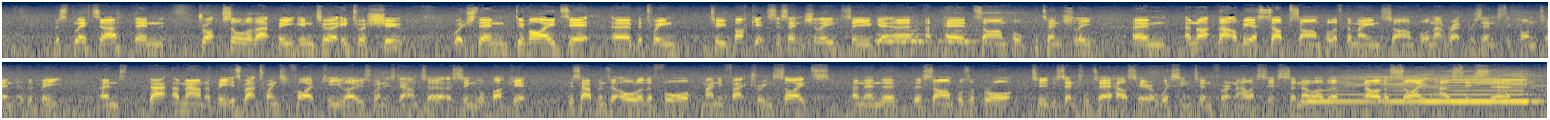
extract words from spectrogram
The splitter then drops all of that beet into a, into a chute which then divides it uh, between two buckets essentially. So you get a, a paired sample potentially. Um, and that, that'll be a sub-sample of the main sample, and that represents the content of the beet. And that amount of beet is about 25 kilos when it's down to a single bucket. This happens at all of the four manufacturing sites, and then the, the samples are brought to the central tare house here at Wissington for analysis. So no other no other site has this uh,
